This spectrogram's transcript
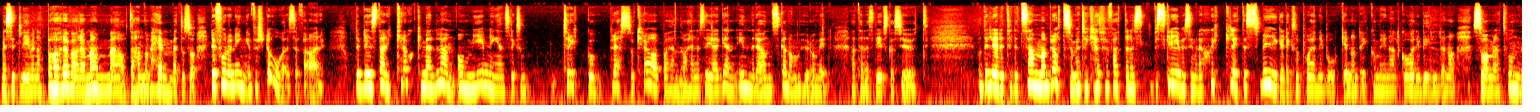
med sitt liv än att bara vara mamma och ta hand om Mm. hemmet och så. Det får hon ingen förståelse för. Det blir en stark krock mellan omgivningens liksom tryck och press och krav på henne och hennes egen inre önskan om hur hon vill att hennes liv ska se ut. Och det leder till ett sammanbrott som jag tycker att författaren beskriver så himla skickligt. Det smyger liksom på henne i boken och det kommer in alkohol i bilden och så. Men att hon,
